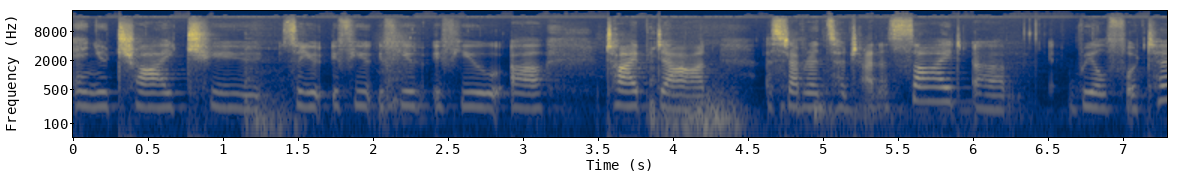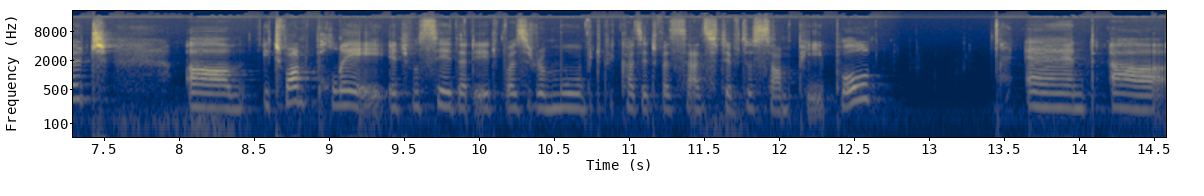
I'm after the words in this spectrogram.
and you try to so you, if you if you if you uh, type down a Srebrenica genocide uh, real footage um, it won't play. It will say that it was removed because it was sensitive to some people. And uh,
